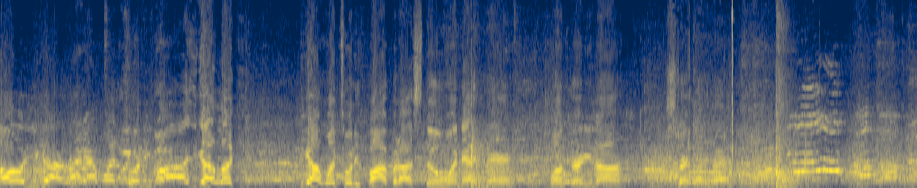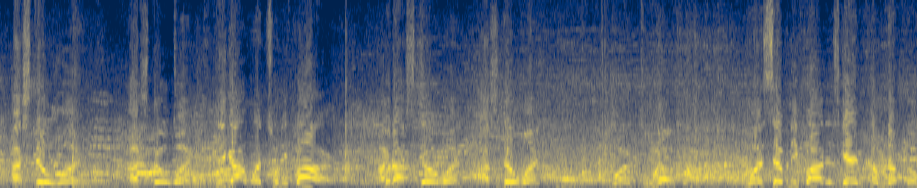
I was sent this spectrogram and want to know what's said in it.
Oh, you got right at 125. You got lucky. You got 125, but I still won that man. 139, straight like that. I still won. I still won. You got 125, but I still won. I still won. You know, 175 this game coming up though.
